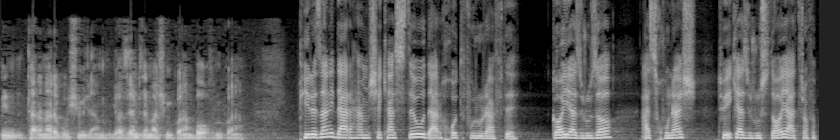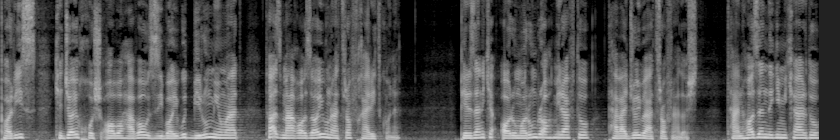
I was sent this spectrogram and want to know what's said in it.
این ترانه رو گوش میدم یا زمزمش می‌کنم بغض می‌کنم. پیرزنی در هم شکسته و در خود فرو رفته. گاهی از روزا از خونش توی یکی از روستاهای اطراف پاریس که جای خوش آب و هوا و زیبایی بود بیرون میومد از مغازهای اون اطراف خرید کنه. پیرزنی که آروم آروم راه می‌رفت و توجهی به اطراف نداشت. تنها زندگی می‌کرد و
